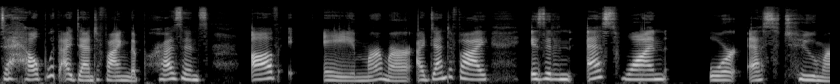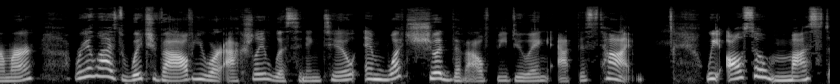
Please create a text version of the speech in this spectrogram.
To help with identifying the presence of a murmur, identify is it an S1 or S2 murmur, realize which valve you are actually listening to and what should the valve be doing at this time. We also must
